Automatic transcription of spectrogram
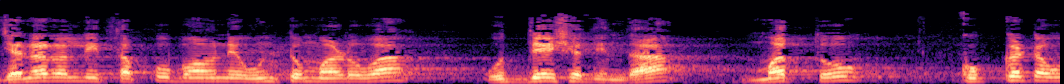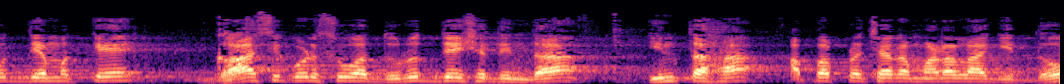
ಜನರಲ್ಲಿ ತಪ್ಪು ಭಾವನೆ ಉಂಟು ಮಾಡುವ ಉದ್ದೇಶದಿಂದ ಮತ್ತು ಕುಕ್ಕಟ ಉದ್ಯಮಕ್ಕೆ ಘಾಸಿಗೊಳಿಸುವ ದುರುದ್ದೇಶದಿಂದ ಇಂತಹ ಅಪಪ್ರಚಾರ ಮಾಡಲಾಗಿದ್ದು,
